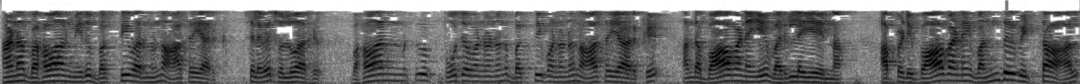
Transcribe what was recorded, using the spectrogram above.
ஆனா பகவான் மீது பக்தி வரணும்னு ஆசையா இருக்கு. சில பேர் சொல்லுவார்கள் பகவானுக்கு பூஜை பண்ணணும்னு பக்தி பண்ணணும்னு ஆசையா இருக்கு. அந்த பாவனையே வரலையேன்னா. அப்படி பாவனை வந்து விட்டால்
